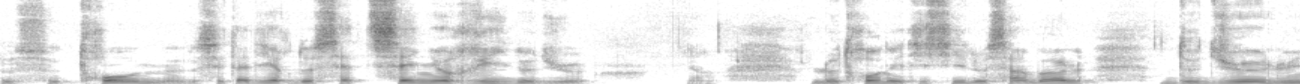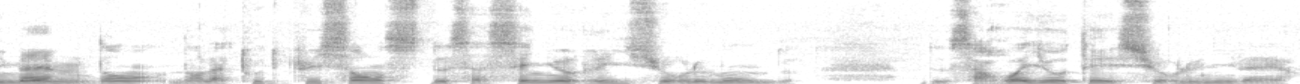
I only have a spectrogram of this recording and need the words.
de ce trône, c'est-à-dire de cette seigneurie de Dieu. Le trône est ici le symbole de Dieu lui-même dans, la toute-puissance de sa seigneurie sur le monde, de sa royauté sur l'univers.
